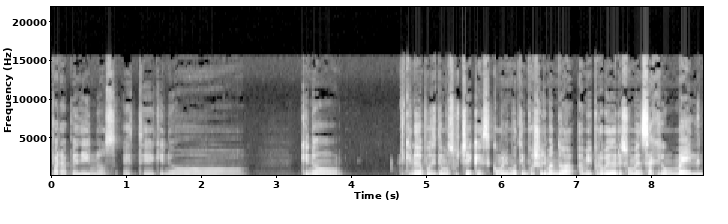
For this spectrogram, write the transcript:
para pedirnos este, que no... que no que no depositemos sus cheques. Como al mismo tiempo yo le mando a, a mis proveedores un mensaje, un mail,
